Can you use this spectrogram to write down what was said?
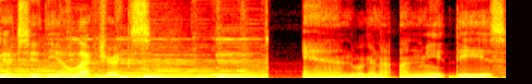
go to the electrics. And we're gonna unmute these.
